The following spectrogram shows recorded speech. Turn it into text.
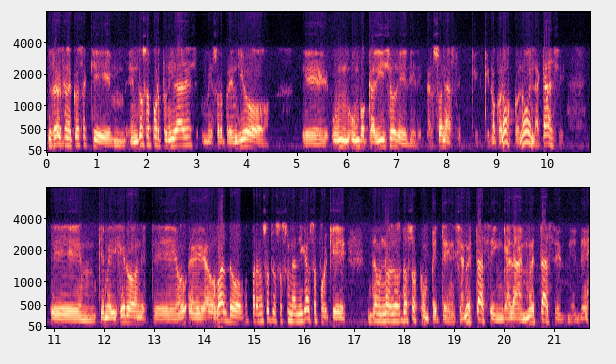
Tú sabes una cosa que mm, en dos oportunidades me sorprendió eh, un, bocadillo de, personas que, que, no conozco, ¿no? En la calle eh, que me dijeron, este, eh, Osvaldo, para nosotros sos un amigazo porque no, no, sos competencia, no estás en galán, no estás en...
